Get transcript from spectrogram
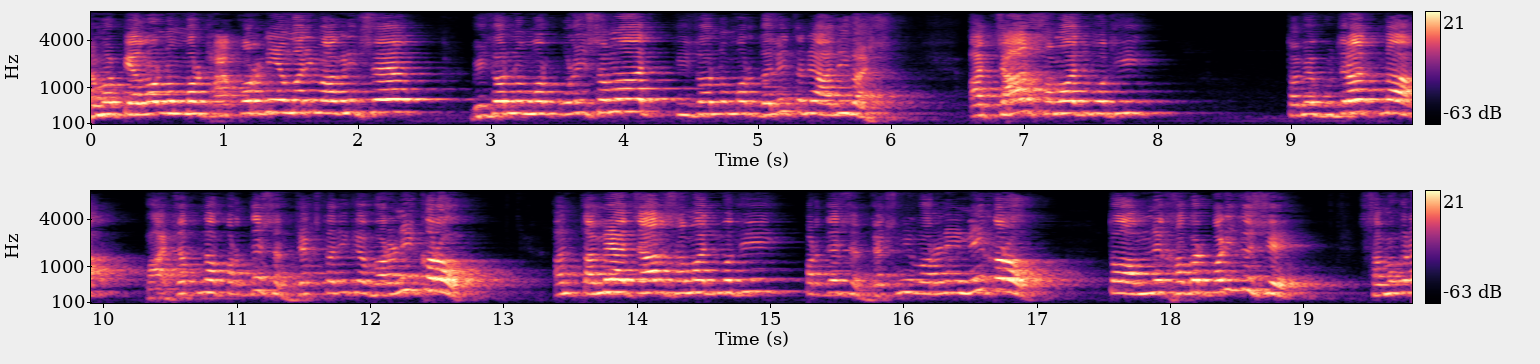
એમાં પહેલો નંબર ઠાકોરની અમારી માગણી છે, બીજો નંબર કોળી સમાજ, ત્રીજો નંબર દલિત અને આદિવાસી. આ ચાર સમાજમાંથી તમે ગુજરાતના ભાજપના પ્રદેશ અધ્યક્ષ તરીકે વરણી કરો અને તમે આ ચાર સમાજમાંથી પ્રદેશ અધ્યક્ષની વરણી નહીં કરો, તો અમને ખબર પડી જશે. સમગ્ર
